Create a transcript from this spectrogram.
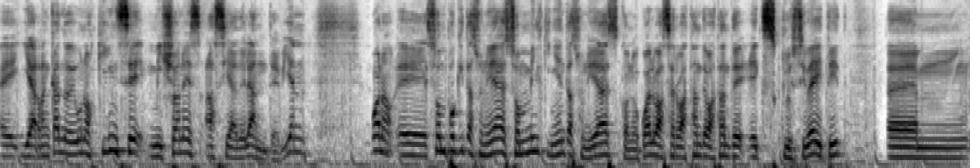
eh, y arrancando de unos 15 millones hacia adelante, bien. Bueno, eh, son poquitas unidades, son 1500 unidades, con lo cual va a ser bastante, bastante exclusivated. Em,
